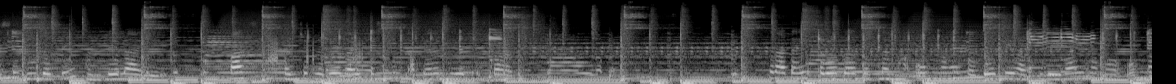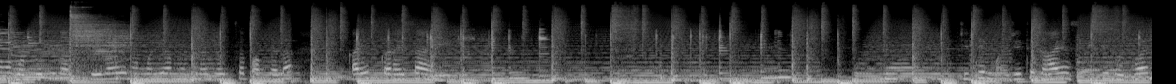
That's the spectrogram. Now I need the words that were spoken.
असे दूध असे म्हटलेलं आहे. पाच पंचद्रव्य गायीपासून आपल्याला मिळत असतात. तर आता हे सर्व करत असताना ओम नमो भगवते वासुदेवाय नम. ओम नमो भगवते वासुदेवाय नम. या मंत्राचा जप आपल्याला कायम करायचा आहे. जिथे जिथे गाय असते तिथे भगवान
